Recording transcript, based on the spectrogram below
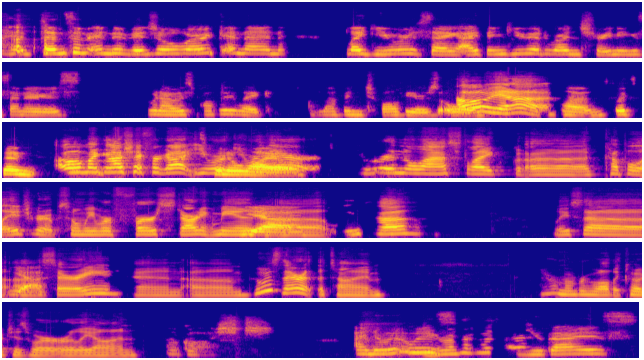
had done some individual work and then like you were saying, I think you had run training centers when I was probably like 11, 12 years old. Oh yeah. Um, so it's been Oh my gosh, I forgot you were been a you were while. there. You were in the last like uh couple age groups when we were first starting. Me and Yeah. uh, Lisa, Lisa uh, Sari, and um, who was there at the time? I don't remember who all the coaches were early on. oh gosh. I know it was you remember who was there? you guys.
